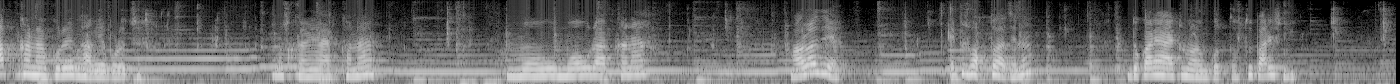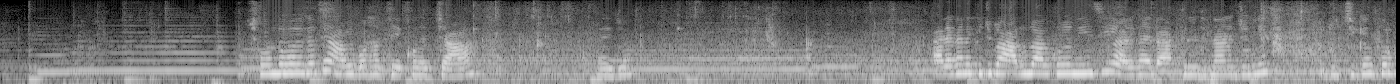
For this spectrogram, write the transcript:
আধখানা করে ভাগে পড়েছে। মুস্কানি আধখানা মৌ মৌর আধখানা ভালো আছে একটু শক্ত আছে না? দোকানে আর একটু নরম করতো। তুই পারিস নি সন্ধ্যা হয়ে গেছে আমি বসাচ্ছি এখানে চা। এই যে। আর এখানে কিছুটা আলু লাল করে নিয়েছি, আর এখানে রাত্রে ডিনারের জন্য একটু চিকেন করব,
